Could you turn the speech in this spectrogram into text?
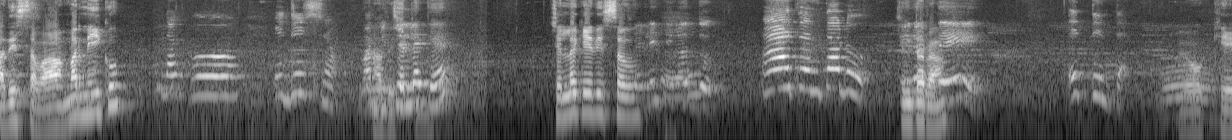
అది ఇస్తావా? మరి నీకు? చెల్లకి? ఏది ఇస్తావు? తింటారా? ఓకే.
